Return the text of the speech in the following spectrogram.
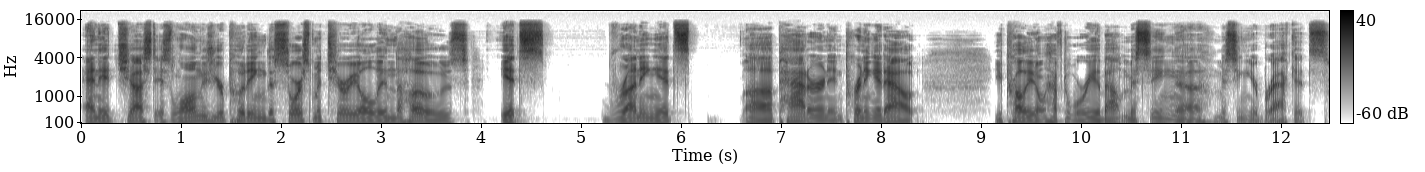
and it just as long as you're putting the source material in the hose, it's running its uh, pattern and printing it out you probably don't have to worry about missing uh, missing your brackets.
